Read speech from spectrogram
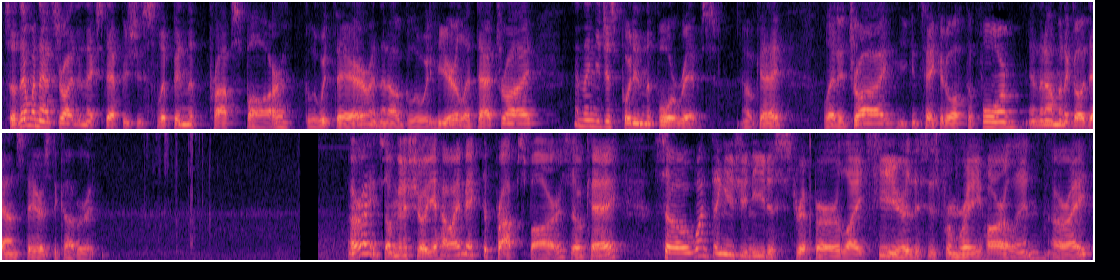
So then when that's dry, the next step is you slip in the prop spar, glue it there, and then I'll glue it here, let that dry and then you just put in the four ribs okay? Let it dry. You can take it off the form and then I'm going to go downstairs to cover it. Alright so I'm going to show you how I make the prop spars okay? So one thing is you need a stripper like here. This is from Ray Harlan alright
